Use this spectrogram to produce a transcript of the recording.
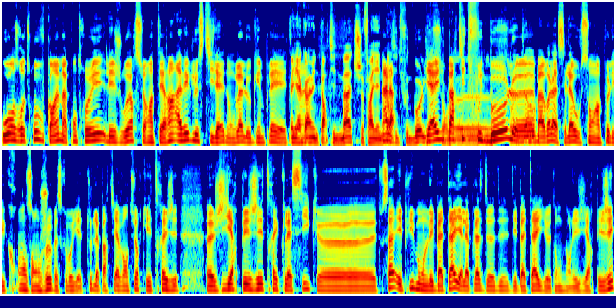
où on se retrouve quand même à contrôler les joueurs sur un terrain avec le stylet. Donc là, le gameplay. Est il y a quand même une partie de match. Enfin, il y a une partie de football. Il y a une partie de football. Euh, bah voilà, c'est là où sont un peu les grands enjeux parce que bon, il y a toute la partie aventure qui est très JRPG, euh, très classique, euh, tout ça. Et puis bon, les batailles à la place de, des batailles donc dans les JRPG.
